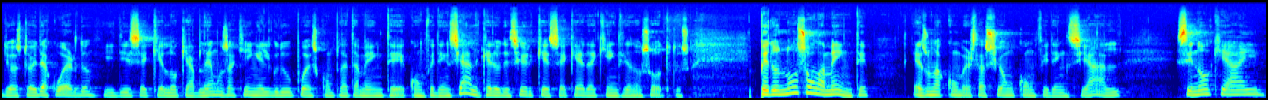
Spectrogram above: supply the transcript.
yo estoy de acuerdo, y dice que lo que hablemos aquí en el grupo es completamente confidencial, quiero decir que se queda aquí entre nosotros. Pero no solamente es una conversación confidencial, sino que hay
